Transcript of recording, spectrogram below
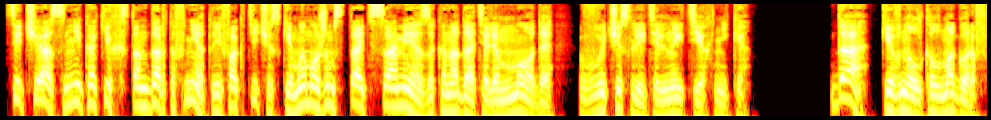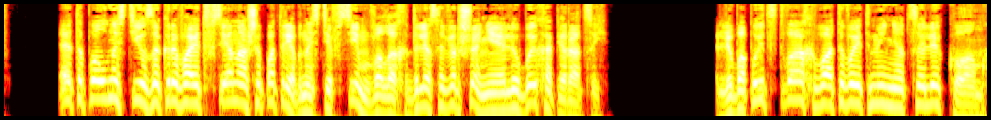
Сейчас никаких стандартов нет, и фактически мы можем стать сами законодателем моды в вычислительной технике. «Да», — кивнул Колмогоров, это полностью закрывает все наши потребности в символах для совершения любых операций. Любопытство охватывает меня целиком.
